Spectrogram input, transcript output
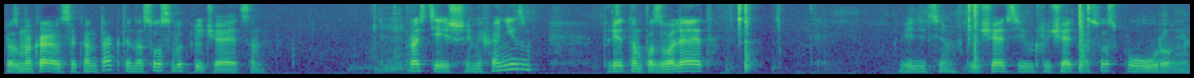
размыкаются контакты, насос выключается. Простейший механизм при этом позволяет, видите, включать и выключать насос по уровню.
